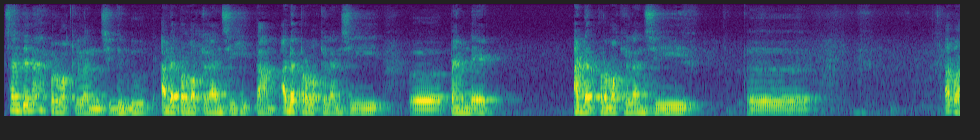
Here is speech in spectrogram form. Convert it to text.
Santana perwakilan si gendut, ada perwakilan si hitam, ada perwakilan si eh, pendek, ada perwakilan si eh, apa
